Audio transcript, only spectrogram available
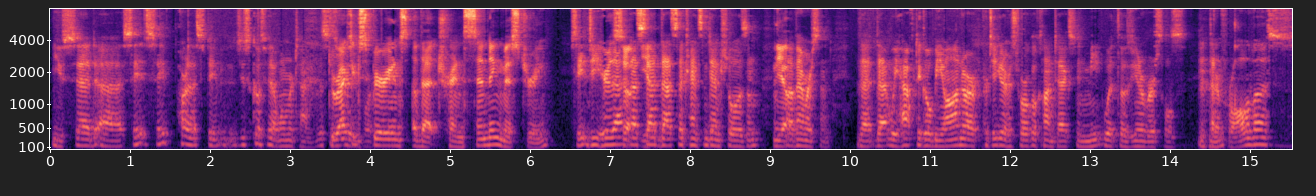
you said uh, say say part of that statement. Just go through that one more time. This is Direct really important. experience of that transcending mystery. See, do you hear that? So, that's yeah. that, that's the transcendentalism Yep. of Emerson. That that we have to go beyond our particular historical context and meet with those universals that Mm-hmm. are for all of us.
